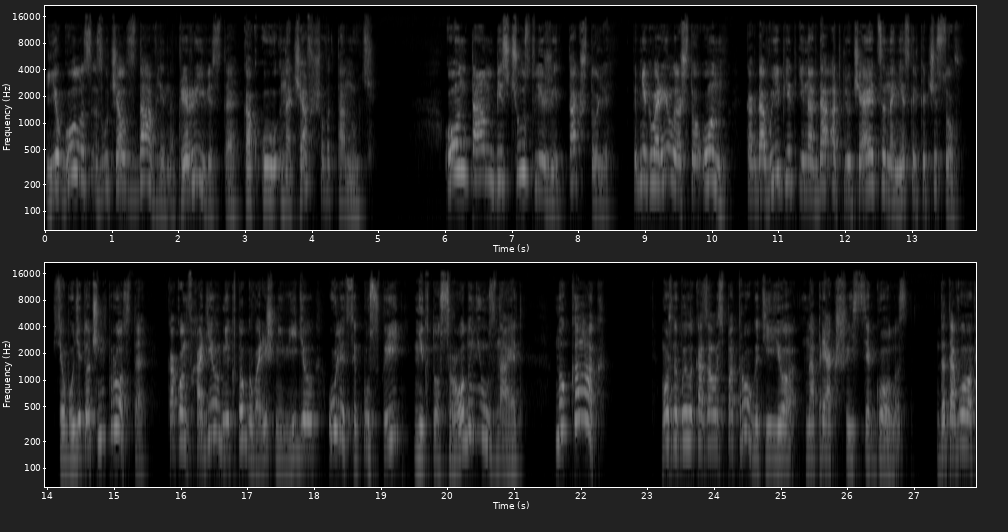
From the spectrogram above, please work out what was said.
Ее голос звучал сдавленно, прерывисто, как у начавшего тонуть. «Он там без чувств лежит, так что ли? Ты мне говорила, что он, когда выпьет, иногда отключается на несколько часов. Все будет очень просто. Как он входил, никто, говоришь, не видел. Улицы пусты, никто сроду не узнает. Но как? Можно было, казалось, потрогать ее напрягшийся голос. До того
